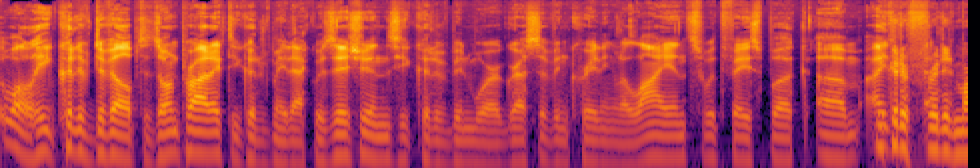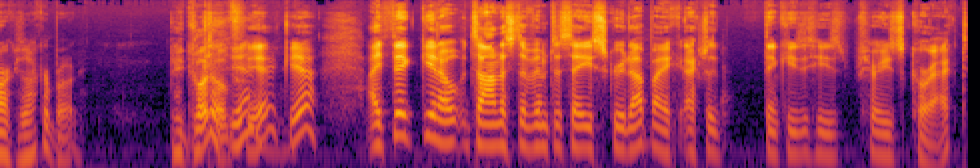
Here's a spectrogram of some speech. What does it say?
Well, he could have developed his own product. He could have made acquisitions. He could have been more aggressive in creating an alliance with Facebook. Um, He could have fritted Mark Zuckerberg. He could have. Yeah. yeah, yeah. I think you know it's honest of him to say he screwed up. I actually think he's he's he's correct.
